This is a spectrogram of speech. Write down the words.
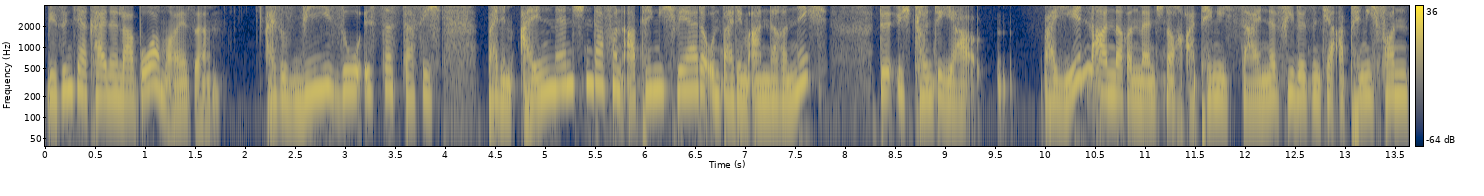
wir sind ja keine Labormäuse. Also wieso ist das, dass ich bei dem einen Menschen davon abhängig werde und bei dem anderen nicht? Ich könnte ja bei jedem anderen Menschen auch abhängig sein. Ne? Viele sind ja abhängig von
